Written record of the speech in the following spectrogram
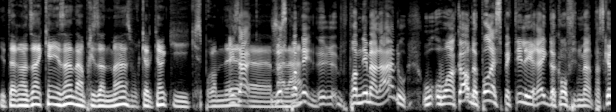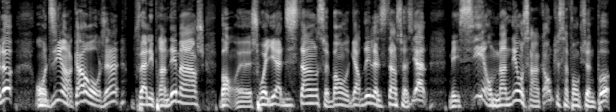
était rendu à 15 ans d'emprisonnement pour quelqu'un qui, se promenait euh, Juste malade. Promener, malade ou, ou, encore ne pas respecter les règles de confinement. Parce que là, on dit encore aux gens, vous pouvez aller prendre des marches, bon, soyez à distance, bon, gardez la distance sociale. Mais si, on moment donné, on se rend compte que ça fonctionne pas,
